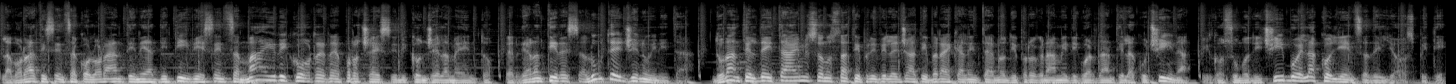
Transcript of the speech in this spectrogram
lavorati senza coloranti né additivi e senza mai ricorrere a processi di congelamento, per garantire salute e genuinità. Durante il daytime sono stati privilegiati break all'interno di programmi riguardanti la cucina, il consumo di cibo e l'accoglienza degli ospiti.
